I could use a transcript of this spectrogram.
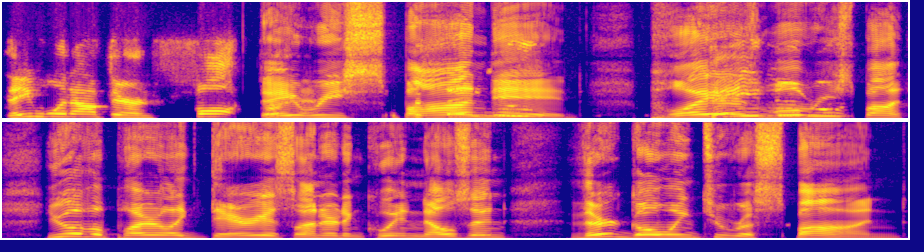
They went out there and fought. They responded. Players they will respond. You have a player like Darius Leonard and Quenton Nelson. They're going to respond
